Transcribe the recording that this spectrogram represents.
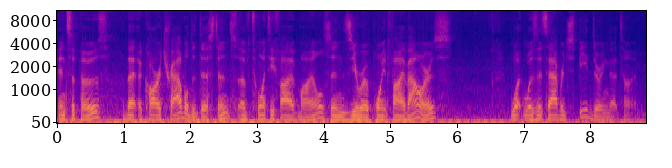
And suppose that a car traveled a distance of 25 miles in 0.5 hours. What was its average speed during that time?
